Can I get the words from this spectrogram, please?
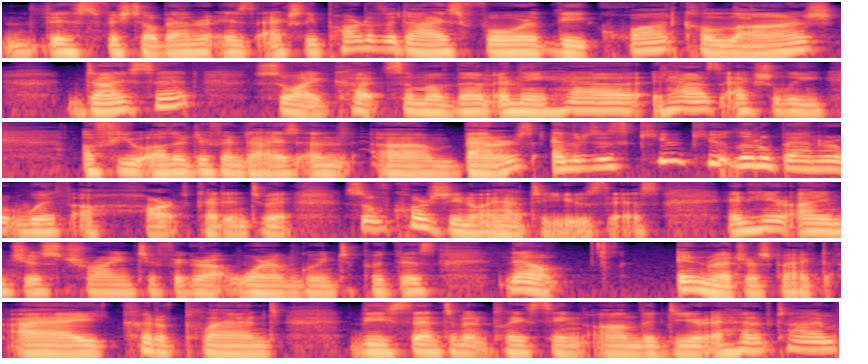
this fishtail banner is actually part of the dies for the quad collage die set. So I cut some of them and they have, it has actually a few other different dies and um, banners. And there's this cute cute little banner with a heart cut into it. So of course you know I had to use this. And here I am just trying to figure out where I'm going to put this. Now in retrospect, I could have planned the sentiment placing on the deer ahead of time,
